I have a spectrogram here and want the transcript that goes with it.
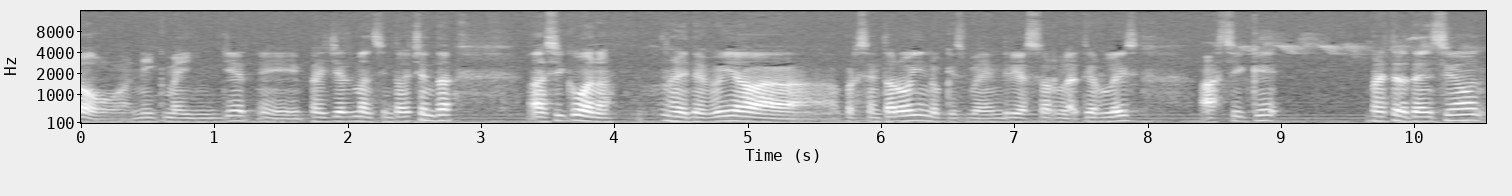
o Nick Jet, eh, 180. Así que bueno, eh, les voy a presentar hoy lo que vendría a ser la tier list. Así que presten atención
